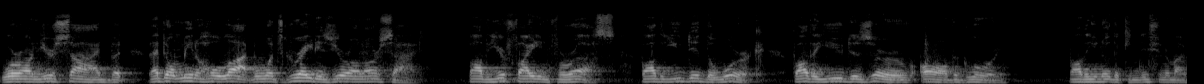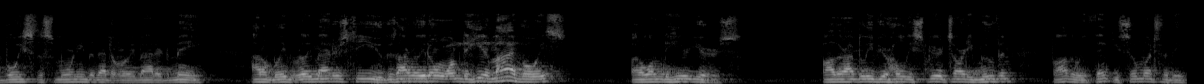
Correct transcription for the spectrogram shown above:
we're on your side, but that don't mean a whole lot. But what's great is you're on our side. Father, you're fighting for us. Father, you did the work. Father, you deserve all the glory. Father, you know the condition of my voice this morning, but that don't really matter to me. I don't believe it really matters to you because I really don't want them to hear my voice, but I want them to hear yours. Father, I believe your Holy Spirit's already moving. Father, we thank you so much for the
